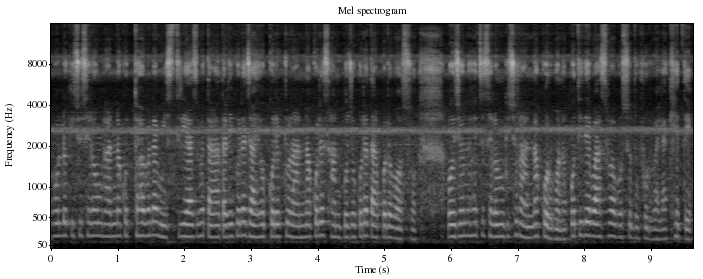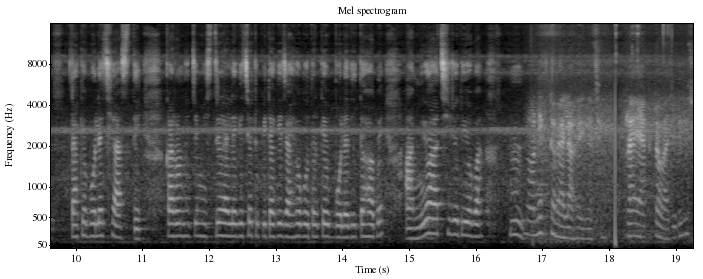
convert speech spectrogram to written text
বলল, কিছু সেরকম রান্না করতে হবে না, মিস্ত্রি আসবে তাড়াতাড়ি করে, যাই হোক করে একটু রান্না করে, স্নান পুজো করে তারপরে বসো। ওই জন্য হচ্ছে সেরকম কিছু রান্না করব না। প্রতিদেব আসবে অবশ্য দুপুরবেলা খেতে। তাকে বলেছি আসতে। কারণ হচ্ছে মিস্ত্রিরা লেগেছে টুকিটাকি, যাই হোক ওদেরকে বলে দিতে হবে। আমিও আছি যদিও বা, হুম। অনেকটা বেলা হয়ে গেছে, প্রায় একটা বাজে, দেখেছ?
